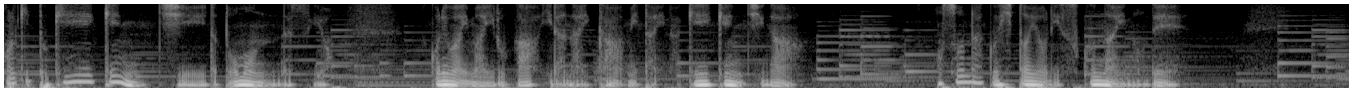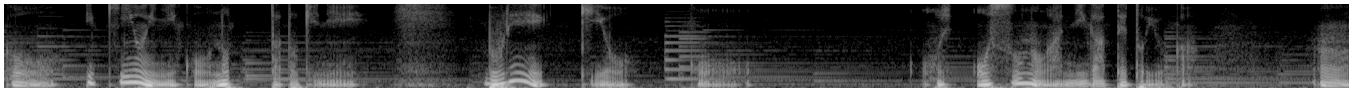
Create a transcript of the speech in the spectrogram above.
これきっと経験値だと思うんですよ。これは今いるかいらないかみたいな経験値がおそらく人より少ないのでこう勢いにこう乗った時にブレーキをこう押すのが苦手というか、うん、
